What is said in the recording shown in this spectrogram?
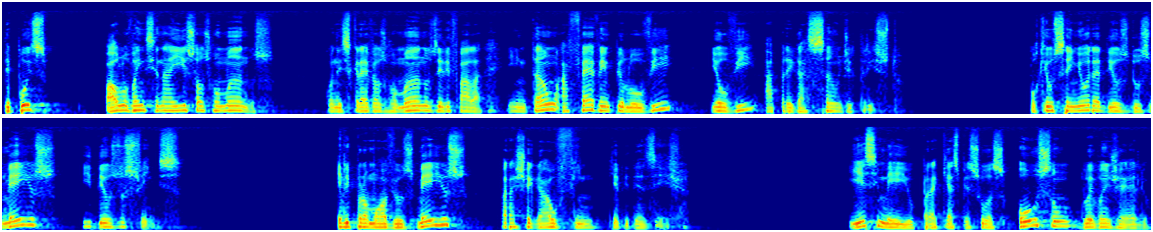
Depois, Paulo vai ensinar isso aos romanos. Quando escreve aos romanos, ele fala: então a fé vem pelo ouvir e ouvir a pregação de Cristo. Porque o Senhor é Deus dos meios e Deus dos fins. Ele promove os meios para chegar ao fim que ele deseja. E esse meio para que as pessoas ouçam do Evangelho,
